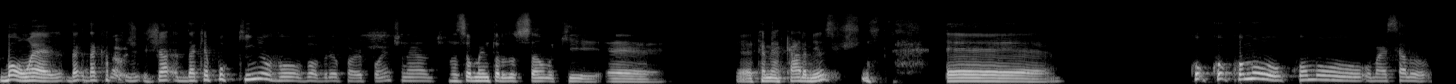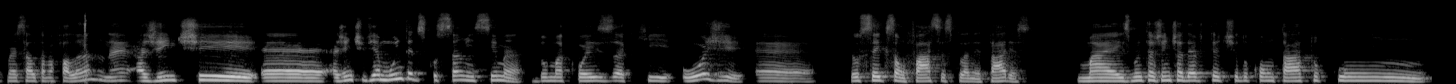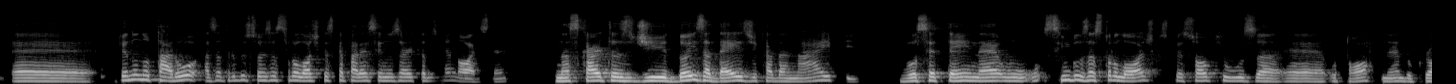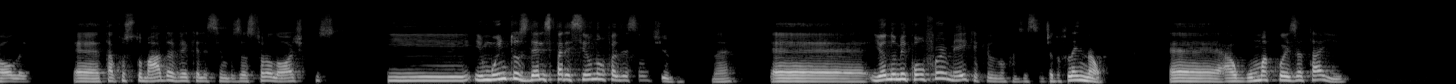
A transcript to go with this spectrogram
Bom, é, daqui a, já, daqui a pouquinho eu vou, vou abrir o PowerPoint, né? fazer uma introdução aqui é, é, com a minha cara mesmo. É, como, como o Marcelo Marcelo estava falando, né? A gente é, a gente via muita discussão em cima de uma coisa que hoje é, eu sei que são faces planetárias, mas muita gente já deve ter tido contato com é, vendo no tarô as atribuições astrológicas que aparecem nos arcanos menores, né? Nas cartas de 2 a 10 de cada naipe, você tem né, um, símbolos astrológicos, o pessoal que usa é, o top né, do Crowley está é, tá acostumado a ver aqueles símbolos astrológicos e, e, muitos deles pareciam não fazer sentido. Né? É, e eu não me conformei que aquilo não fazia sentido. Eu falei, não, é, alguma coisa está aí.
